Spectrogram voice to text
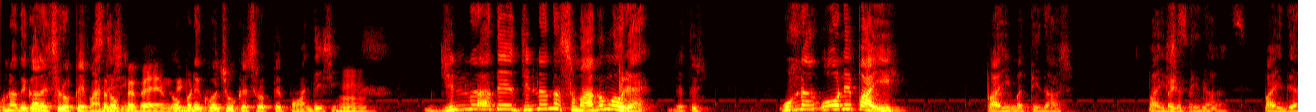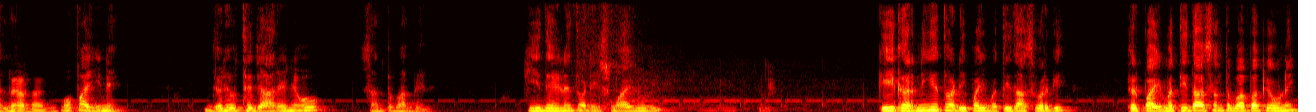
ਉਹਨਾਂ ਦੇ ਗਾਲੇ ਸਰੋਪੇ ਪਾਉਂਦੇ ਸੀ। ਉਹ ਬੜੇ ਖੁਸ਼ ਹੋ ਕੇ ਸਰੋਪੇ ਪਵਾਉਂਦੇ ਸੀ। ਜਿਨ੍ਹਾਂ ਦੇ ਜਿਨ੍ਹਾਂ ਦਾ ਸਮਾਗਮ ਹੋ ਰਿਹਾ ਹੈ ਜੇ ਤੁਸੀਂ ਉਹਨਾਂ ਉਹ ਨੇ ਭਾਈ ਭਾਈ ਮੱਤੀ ਦਾਸ ਭਾਈ ਸਤੀ ਦਾਸ ਭਾਈ ਦਿਆਲਾ। ਉਹ ਭਾਈ ਨੇ। ਜਿਹੜੇ ਉੱਥੇ ਜਾ ਰਹੇ ਨੇ ਉਹ ਸੰਤ ਬਾਬੇ ਨੇ। ਕੀ ਦੇਣੇ ਤੁਹਾਡੀ ਸਮਾਜ ਨੂੰ ਵੀ? ਕੀ ਕਰਨੀ ਹੈ ਤੁਹਾਡੀ ਭਾਈ ਮਤੀ ਦਾਸ ਵਰਗੀ? ਫਿਰ ਭਾਈ ਮਤੀ ਦਾਸ ਸੰਤ ਬਾਬਾ ਕਿਉਂ ਨਹੀਂ?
